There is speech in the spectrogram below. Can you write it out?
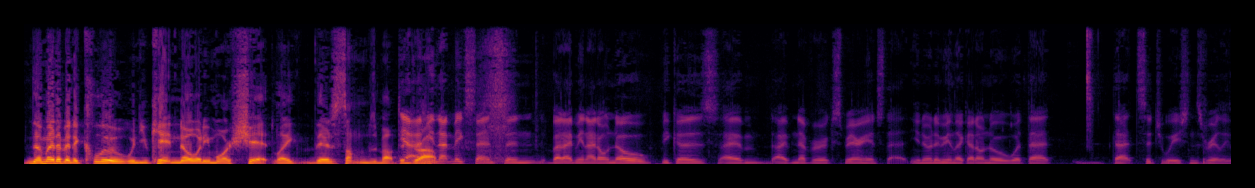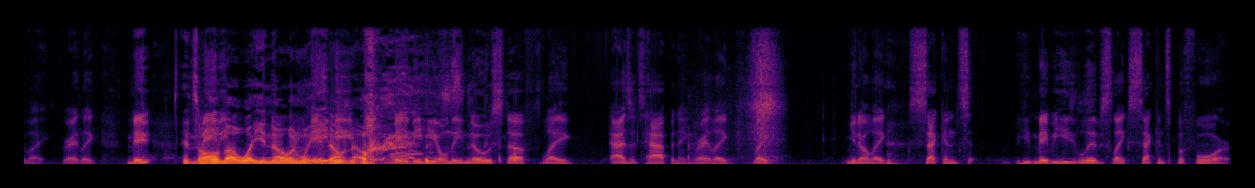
there might have been a clue when you can't know any more shit like there's something's about to yeah, drop I mean that makes sense, and but I mean I don't know because I'm I've never experienced that. You know what I mean? Like I don't know what that that situation's really like, right? Like maybe it's maybe, all about what you know and what you don't know maybe he only knows stuff like as it's happening, right? Like like you know like seconds. He maybe he lives like seconds before,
